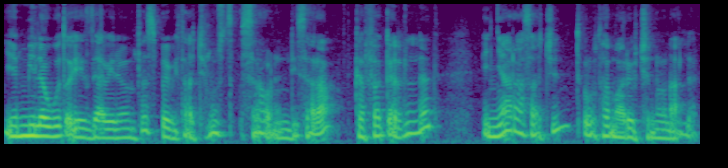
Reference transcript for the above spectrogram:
የሚለውጠው የእግዚአብሔር መንፈስ በቤታችን ውስጥ ስራውን እንዲሰራ ከፈቀድለት እኛ ራሳችን ጥሩ ተማሪዎች እንሆናለን።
